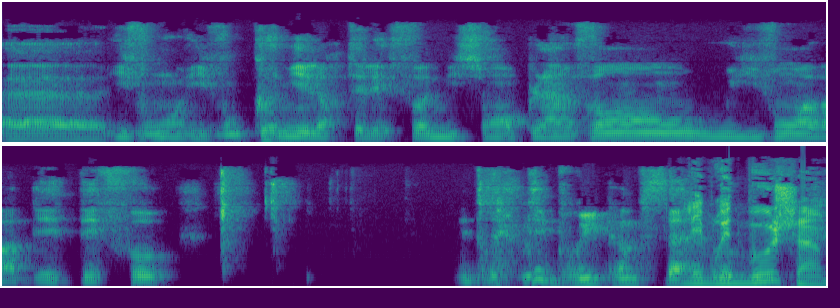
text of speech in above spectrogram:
euh, ils vont, ils vont cogner leur téléphone, ils sont en plein vent ou ils vont avoir des défauts. Des, bruits comme ça. Les bruits de bouche. Hein.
